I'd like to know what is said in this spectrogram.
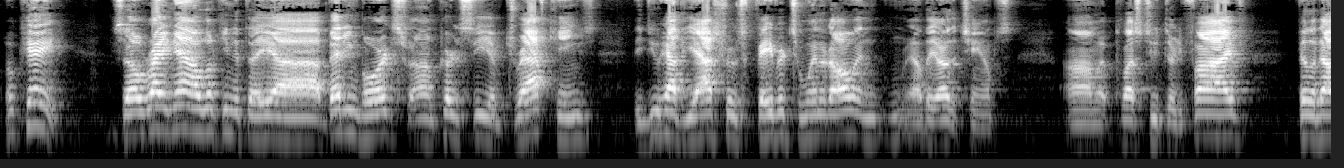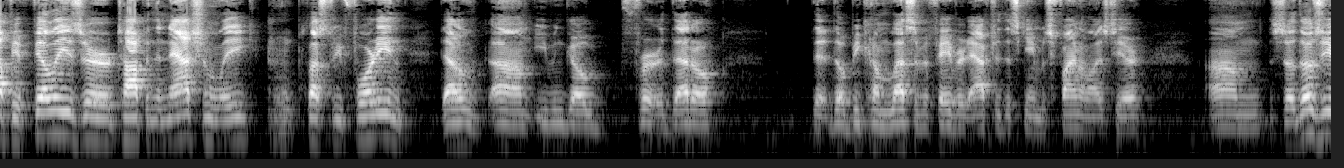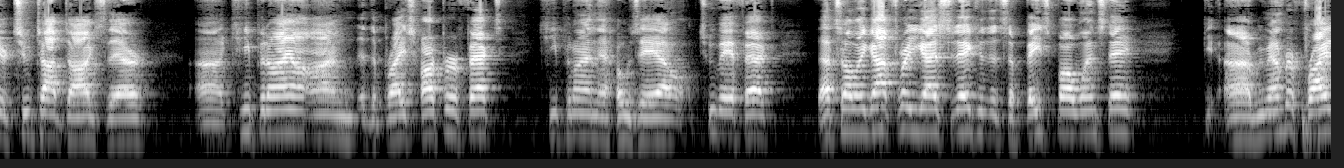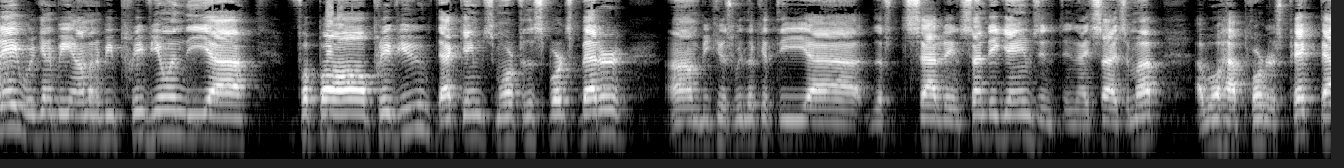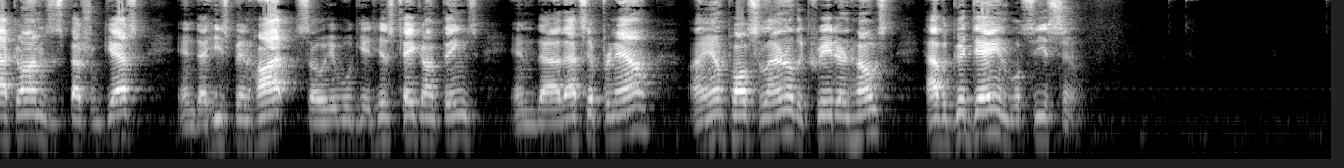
Okay. So right now, looking at the uh, betting boards, um, courtesy of DraftKings, they do have the Astros favored to win it all, and well, they are the champs um, at plus 235. Philadelphia Phillies are top in the National League, plus 340, and that'll um, even go for that'll they'll become less of a favorite after this game is finalized here. Um, so those are your two top dogs there. Uh, keep an eye on the Bryce Harper effect. Keep an eye on the Jose Altuve effect. That's all I got for you guys today because it's a baseball Wednesday. Uh, remember Friday we're gonna be I'm gonna be previewing the uh, football preview. That game's more for the sports better um, because we look at the uh, the Saturday and Sunday games and, and, I size them up. I will have Porter's pick back on as a special guest, and uh, he's been hot, so he will get his take on things and uh, that's it for now. I am Paul Salerno, the creator and host. Have a good day, and we'll see you soon.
